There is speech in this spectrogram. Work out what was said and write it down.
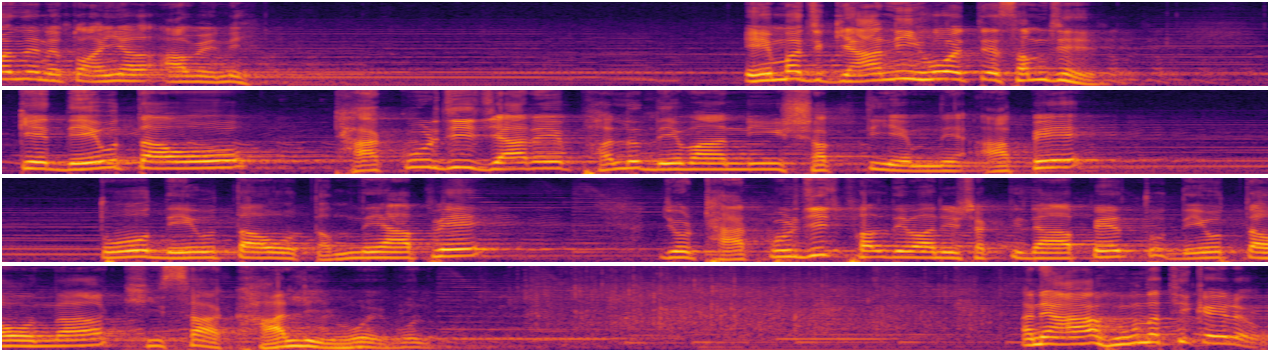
બને ને તો અહીંયા આવે નહીં. એમ જ જ્ઞાની હોય તે સમજે કે દેવતાઓ ઠાકુરજી જ્યારે ફલ દેવાની શક્તિ એમને આપે, તો દેવતાઓ તમને આપે. જો ઠાકુરજી જ ફલ દેવાની શક્તિ ના આપે, તો દેવતાઓના ખિસ્સા ખાલી હોય બોલો. અને આ હું નથી કહી રહ્યો.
